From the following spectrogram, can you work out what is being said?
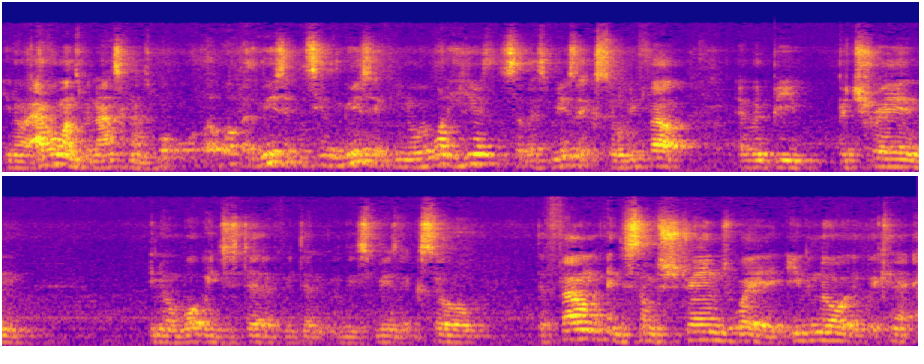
you know, everyone's been asking us, what, what, what about the music? Let's hear the music. You know, we want to hear of this music, so we felt it would be betraying, you know, what we just did if we didn't release music. So the film, in some strange way, even though it, kind of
